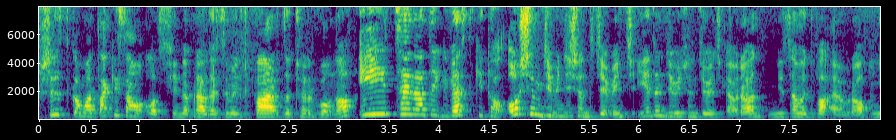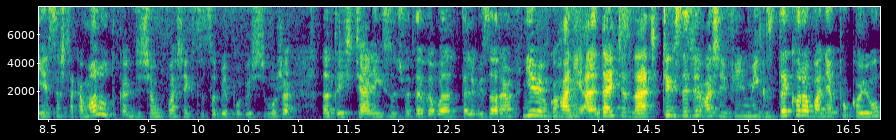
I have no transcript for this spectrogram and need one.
Wszystko ma taki sam odcień, naprawdę chcę mieć bardzo czerwono. I cena tej gwiazdki to 8,99, 1,99 euro, niecałe 2 euro. Nie jest też taka malutka, gdzie się właśnie chcę sobie powiesić może na tej ścianie, gdzie są światełka, bo nad telewizorem. Nie wiem, kochani, ale dajcie znać, czy chcecie właśnie filmik z dekorowania pokoju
